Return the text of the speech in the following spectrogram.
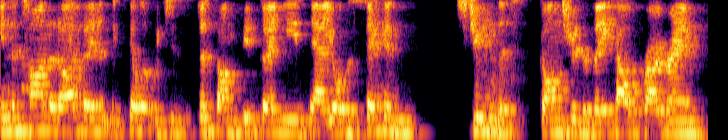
in the time that I've been at MacKillop, which is just on 15 years now, you're the second student that's gone through the VCAL program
